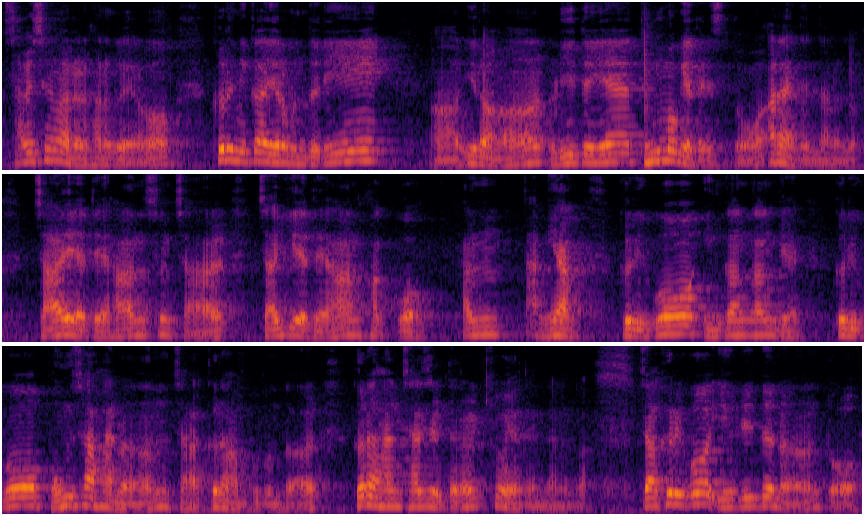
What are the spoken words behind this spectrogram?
사회생활을 하는 거예요. 그러니까 여러분들이 어, 이런 리더의 등목에 대해서도 알아야 된다는 거. 자에 대한 성찰, 자기에 대한 확고한 방향, 그리고 인간관계, 그리고 봉사하는 자 그러한 부분들, 그러한 자질들을 키워야 된다는 거. 자 그리고 이 리더는 또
